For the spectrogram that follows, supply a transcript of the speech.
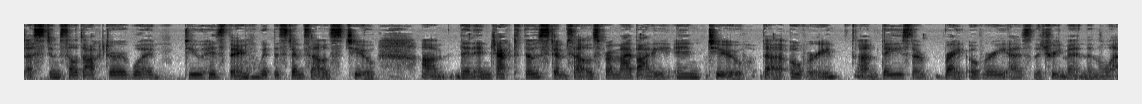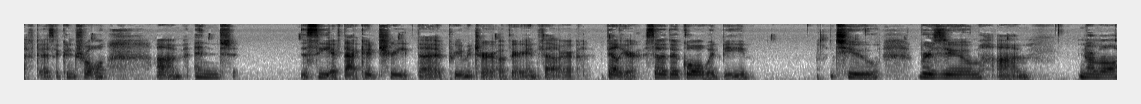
a stem cell doctor would do his thing with the stem cells to um, then inject those stem cells from my body into the ovary. Um, they use the right ovary as the treatment and then the left as a control, um, and see if that could treat the premature ovarian failure. Failure. So the goal would be to resume um, normal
